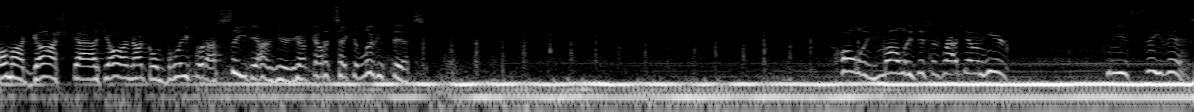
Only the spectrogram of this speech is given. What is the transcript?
Oh my gosh, guys, y'all are not gonna believe what I see down here. Y'all gotta take a look at this. Holy moly, this is right down here. Can you see this?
